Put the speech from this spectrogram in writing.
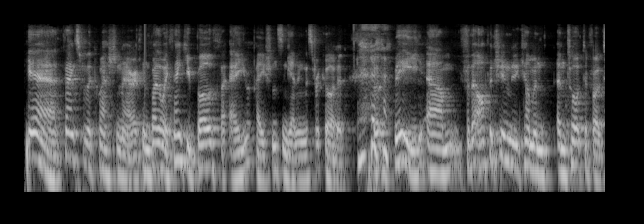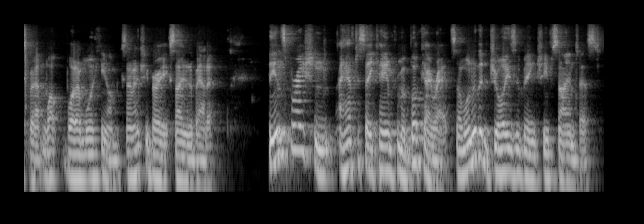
Yeah, thanks for the question, Eric. And by the way, thank you both for A, your patience in getting this recorded, but B, um, for the opportunity to come and, and talk to folks about what, what I'm working on, because I'm actually very excited about it. The inspiration, I have to say, came from a book I read. So, one of the joys of being chief scientist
